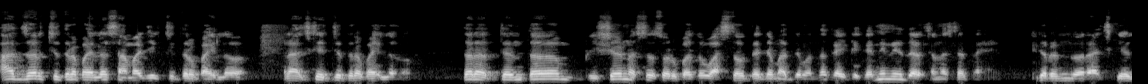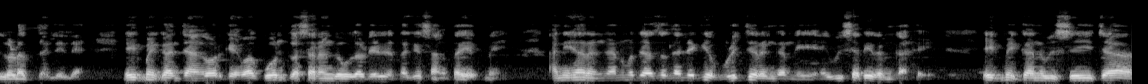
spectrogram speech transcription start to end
आज जर चित्र पाहिलं सामाजिक चित्र पाहिलं राजकीय चित्र पाहिलं तर अत्यंत भीषण असं स्वरूपाचं वास्तव त्याच्या माध्यमातून काही ठिकाणी निदर्शनास आहे. रंग राजकीय गडद झालेले आहे. एकमेकांच्या अंगावर केव्हा कोण कसा रंग उधळेल याचा काही सांगता येत नाही. आणि ह्या रंगांमध्ये असं झालं की होळीचे रंग नाही हे विषारी रंग आहे. एकमेकांविषयीच्या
